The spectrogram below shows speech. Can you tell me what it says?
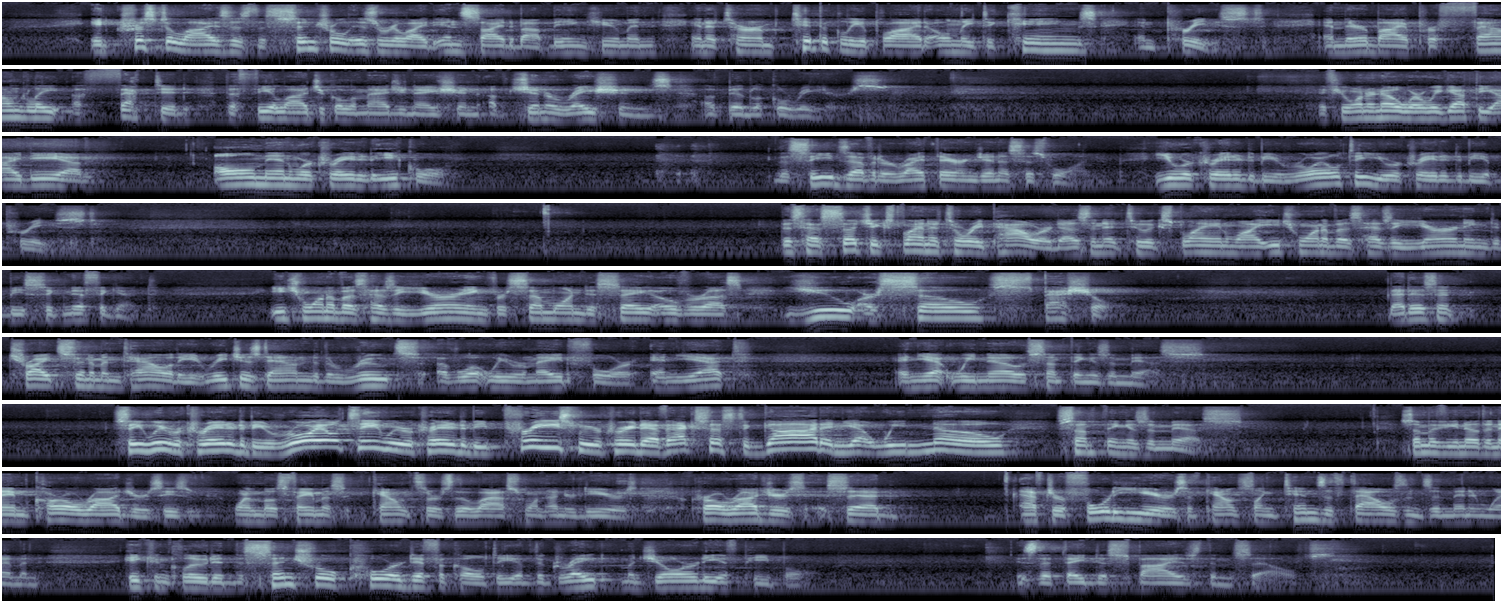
It crystallizes the central Israelite insight about being human in a term typically applied only to kings and priests and thereby profoundly affected the theological imagination of generations of biblical readers. If you want to know where we got the idea, all men were created equal, the seeds of it are right there in Genesis 1. You were created to be royalty, you were created to be a priest. This has such explanatory power, doesn't it, to explain why each one of us has a yearning to be significant. Each one of us has a yearning for someone to say over us, You are so special. That isn't trite sentimentality. It reaches down to the roots of what we were made for. And yet, and yet we know something is amiss. See, we were created to be royalty, we were created to be priests, we were created to have access to God, and yet we know something is amiss. Some of you know the name Carl Rogers. He's one of the most famous counselors of the last 100 years. Carl Rogers said, after 40 years of counseling tens of thousands of men and women, he concluded the central core difficulty of the great majority of people is that they despise themselves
